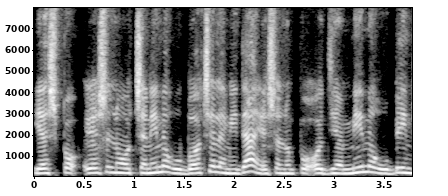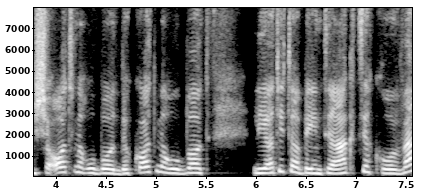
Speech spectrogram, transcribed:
יש, פה, יש לנו עוד שנים מרובות של למידה, יש לנו פה עוד ימים מרובים, שעות מרובות, דקות מרובות, להיות איתו באינטראקציה קרובה.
